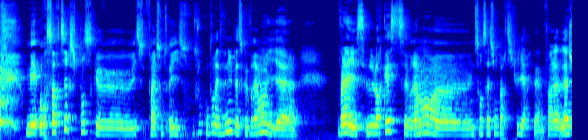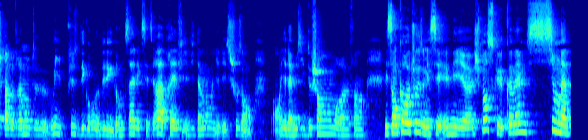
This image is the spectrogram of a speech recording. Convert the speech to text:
Mais au ressortir, je pense que ils, ils, sont, sont toujours contents d'être venus parce que vraiment, il y a, voilà, l'orchestre, c'est vraiment euh, une sensation particulière quand même. Enfin, là, là, je parle vraiment de, oui, plus des, gros, des grandes salles, etc. Après, évidemment, il y a des choses en, il y a de la musique de chambre, euh, enfin, mais c'est encore autre chose. Mais c'est, mais euh, je pense que quand même, si on a,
